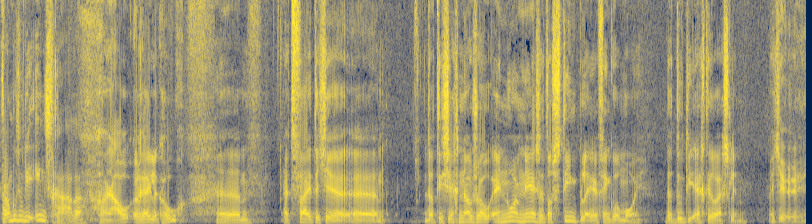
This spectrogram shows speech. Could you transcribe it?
Waar moeten we die inschalen? Oh, Nou, redelijk hoog. Ehm, het feit dat, je, eh, dat hij zich nou zo enorm neerzet als teamplayer vind ik wel mooi. Dat doet hij echt heel erg slim. Weet je,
